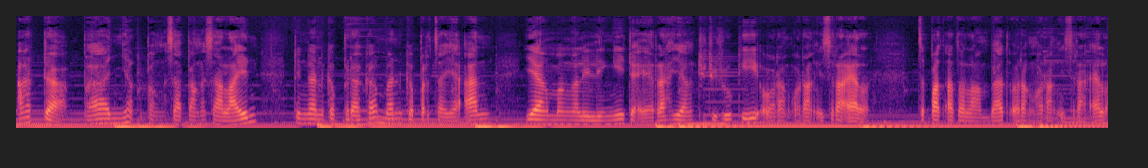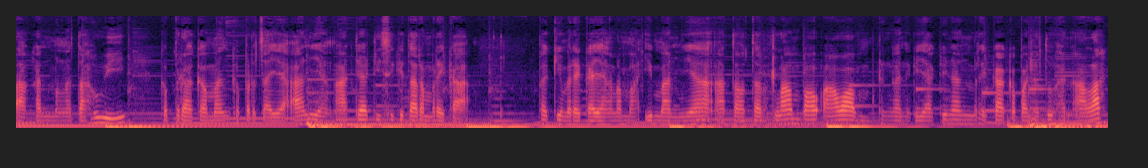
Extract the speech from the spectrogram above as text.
ada banyak bangsa-bangsa lain dengan keberagaman kepercayaan yang mengelilingi daerah yang diduduki orang-orang Israel. Cepat atau lambat, orang-orang Israel akan mengetahui keberagaman kepercayaan yang ada di sekitar mereka. Bagi mereka yang lemah imannya atau terlampau awam dengan keyakinan mereka kepada Tuhan Allah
